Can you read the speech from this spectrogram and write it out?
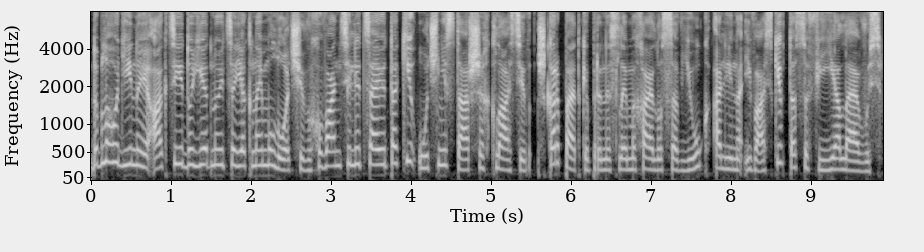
До благодійної акції доєднуються як наймолодші вихованці ліцею, так і учні старших класів. Шкарпетки принесли Михайло Сав'юк, Аліна Іваськів та Софія Левусь.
